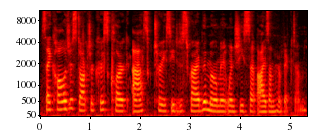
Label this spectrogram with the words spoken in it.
Psychologist Dr. Chris Clark asked Tracey to describe the moment when she set eyes on her victim.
